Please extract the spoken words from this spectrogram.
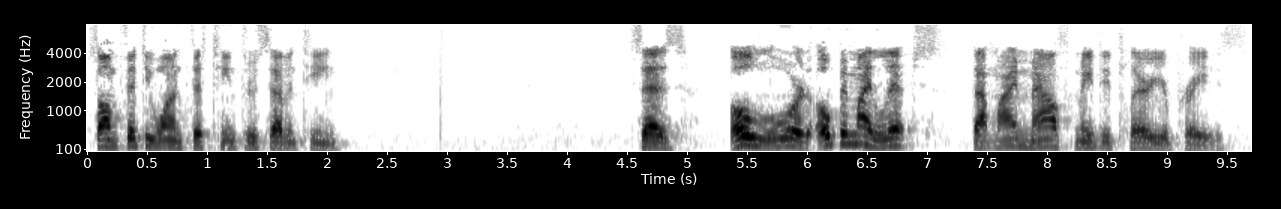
Psalm 51, 15 through 17 says, O Lord, open my lips that my mouth may declare your praise.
